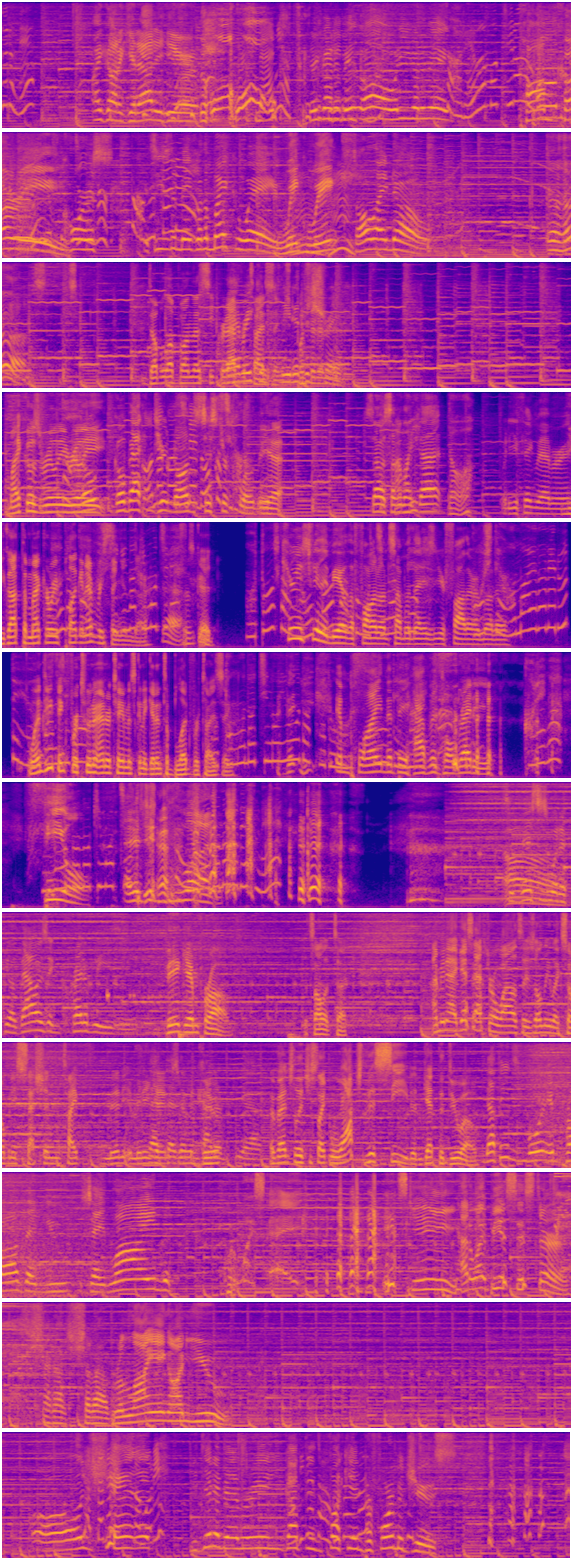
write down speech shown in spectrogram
I gotta get out of here. They're gonna make. Oh, what are you gonna make? Palm curry. Of course. It's easy to make with a microwave. Wink, mm-hmm. wink. That's all I know. Uh huh. Double up on that secret Larry advertising. Completed Just push the it training. in there. Michael's really, really. Go, go back into your non-sister clothing. Yeah. So something like that. No. What do you think, Memory? You got the microwave plug and everything in there. Yeah. That was good. It's curious feeling to be able to fawn on someone that isn't your father or mother. When do you think Fortuna Entertainment is going to get into blood advertising? implying that they haven't already. Feel. And it's just yeah. blood. so this is what it feels. That was incredibly easy. Big improv. That's all it took. I mean, I guess after a while, there's only like so many session type mini, mini that, games that, we can do. Of, yeah. Eventually, it's just like watch this seed and get the duo. Nothing's more improv than you say line. What do I say? Itsuki, how do I be a sister? Shut up! Shut up! Relying on you. Oh shit! り You did it, Emery. You got the fucking performance juice.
